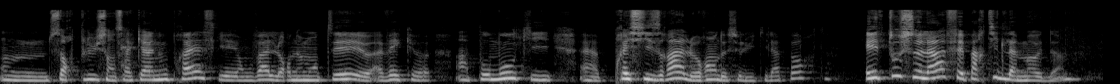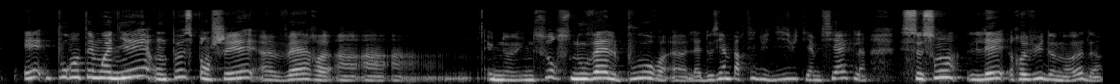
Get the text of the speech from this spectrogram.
on ne sort plus sans sa canne ou presque, et on va l'ornementer euh, avec un pommeau qui précisera le rang de celui qui la porte. Et tout cela fait partie de la mode. Et pour en témoigner, on peut se pencher euh, vers une, source nouvelle pour euh, la deuxième partie du XVIIIe siècle. Ce sont les revues de mode.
